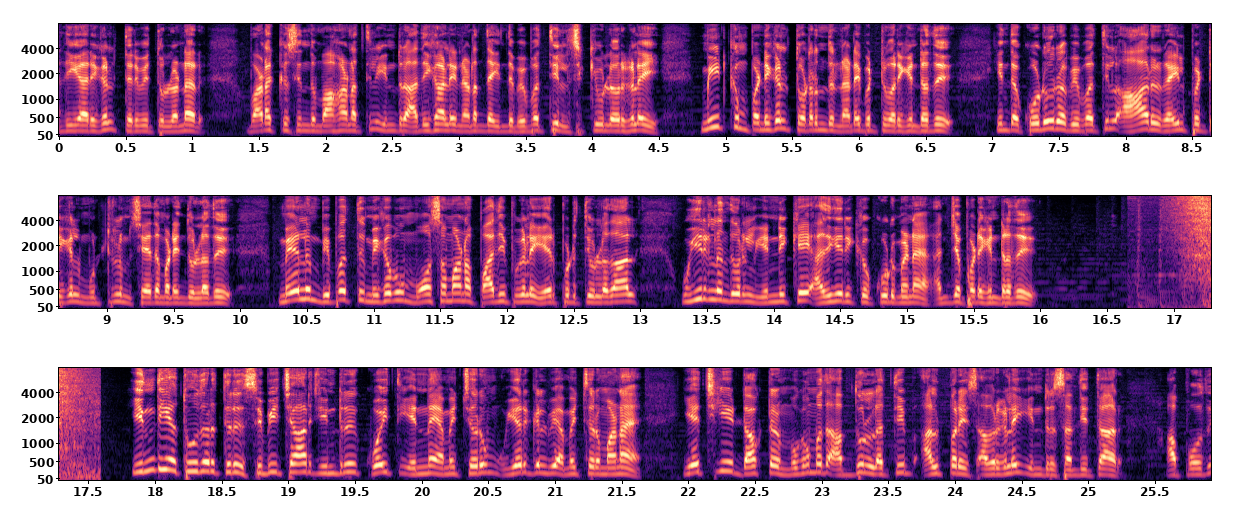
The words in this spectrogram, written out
அதிகாரிகள் தெரிவித்துள்ளனர். வடக்கு சிந்து மாகாணத்தில் இன்று அதிகாலை நடந்த இந்த விபத்தில் சிக்கியுள்ளவர்களை மீட்கும் பணிகள் தொடர்ந்து நடைபெற்று வருகின்றது. இந்த கொடூர விபத்தில் ஆறு ரயில் பெட்டிகள் முற்றிலும் சேதமடைந்துள்ளது. மேலும் விபத்து மிகவும் மோசமான பாதிப்புகளை ஏற்படுத்தியுள்ளதால் உயிரிழந்தவர்களின் எண்ணிக்கை அதிகரிக்கக்கூடும் என அஞ்சப்படுகின்றது. இந்திய தூதர் திரு சிபி சார்ஜ் இன்று குவைத் எண்ணெய் அமைச்சரும் உயர்கல்வி அமைச்சருமான H E doctor Mohammad Abdul Latif Alfares அவர்களை இன்று சந்தித்தார். அப்போது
